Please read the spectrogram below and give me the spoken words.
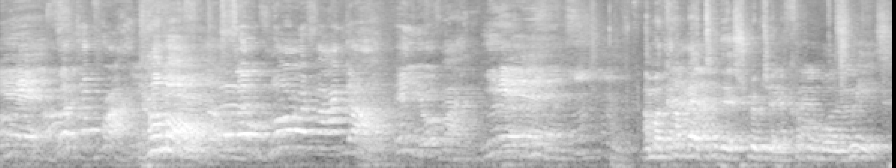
Yes. with a price. Come on. So glorify God in your body. Yes. I'm going to come back to that scripture in a couple more weeks.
